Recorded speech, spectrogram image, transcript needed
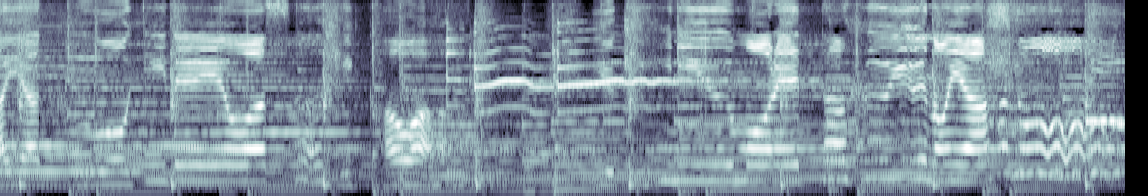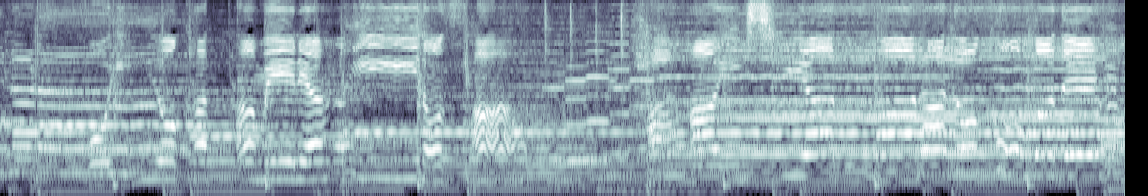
早くおいでよ旭川。雪に埋もれた冬の宿。恋を固めりゃいいのさ。愛し合ったらどこまでも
